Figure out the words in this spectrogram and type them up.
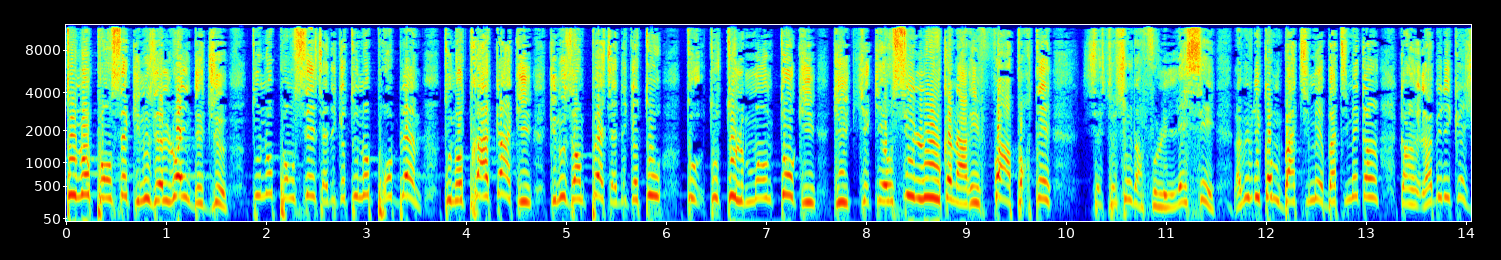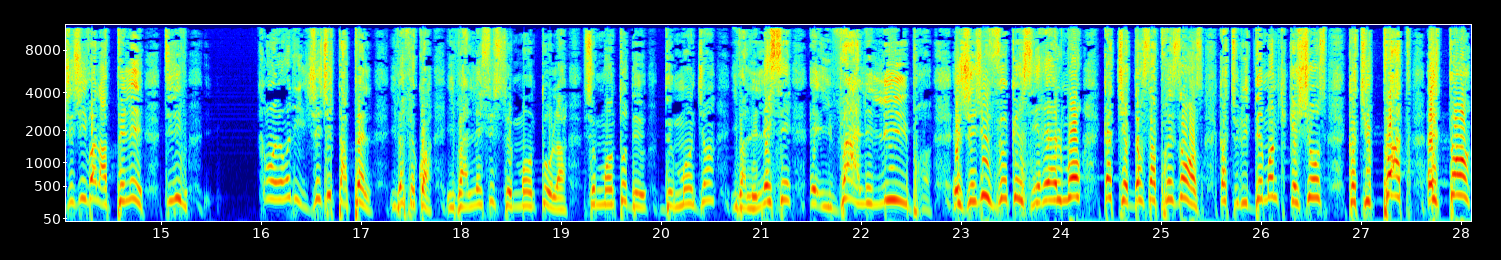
Tous nos pensées qui nous éloignent de Dieu, tous nos pensées, c'est-à-dire que tous nos problèmes, tous nos tracas qui, qui nous empêchent, c'est-à-dire que tout, tout, tout, tout le manteau qui, qui, qui, est aussi lourd qu'on n'arrive pas à porter, chose, il faut le laisser. La Bible dit comme Batimé. Batimé, quand, quand la Bible dit que Jésus va l'appeler, tu dis, quand on dit Jésus t'appelle, il va faire quoi? Il va laisser ce manteau-là, ce manteau de, de mendiant, il va le laisser et il va aller libre. Et Jésus veut que c'est réellement, quand tu es dans sa présence, quand tu lui demandes quelque chose, que tu partes et tant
